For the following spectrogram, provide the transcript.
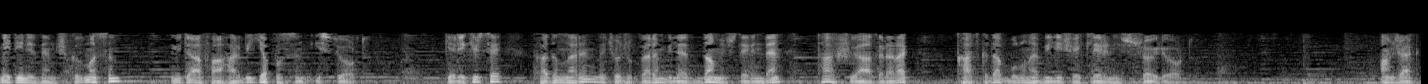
Medine'den çıkılmasın, müdafaa harbi yapılsın istiyordu. Gerekirse kadınların ve çocukların bile dam üstlerinden taş yağdırarak katkıda bulunabileceklerini söylüyordu. Ancak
